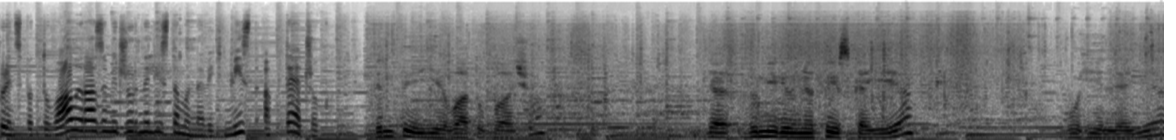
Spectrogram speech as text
Проінспектували разом із журналістами навіть міст аптечок. Бинти є, вату бачу. Для вимірювання тиска є. Вугілля є.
